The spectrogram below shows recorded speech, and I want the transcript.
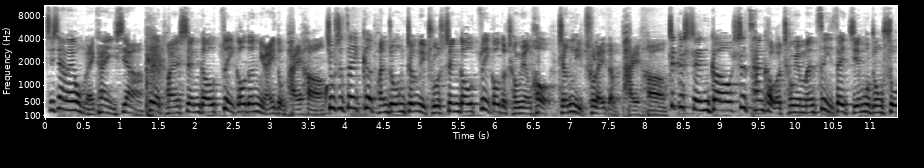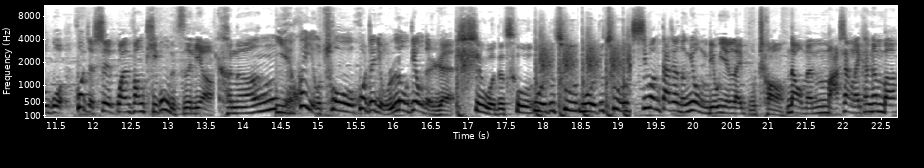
接下来我们来看一下各团身高最高的女爱豆排行，就是在各团中整理出身高最高的成员后整理出来的排行。这个身高是参考了成员们自己在节目中说过，或者是官方提供的资料，可能也会有错误或者有漏掉的人，是我的错，我的错，我的错。希望大家能用留言来补充。那我们马上来看看吧。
